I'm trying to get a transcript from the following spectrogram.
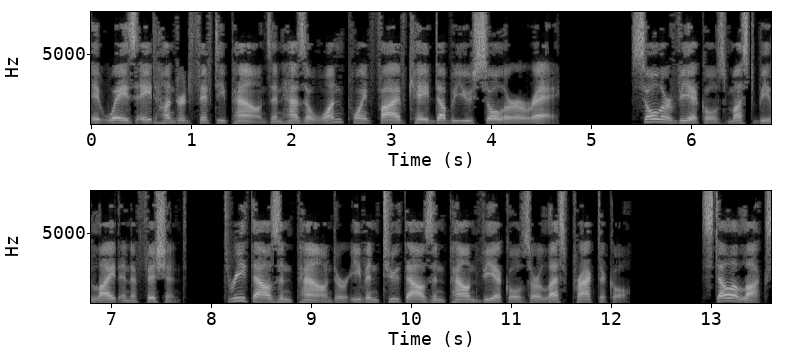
It weighs 850 pounds and has a 1.5 kW solar array. Solar vehicles must be light and efficient. 3,000 pound or even 2,000 pound vehicles are less practical. Stella Lux,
